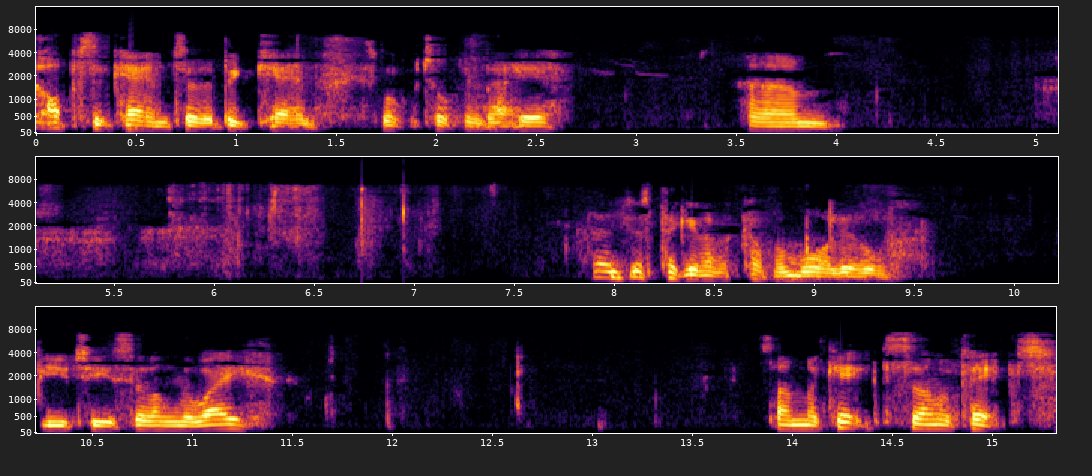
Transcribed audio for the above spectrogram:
opposite cairn to the big cairn, is what we're talking about here. Um, and just picking up a couple more little beauties along the way. Some are kicked, some are picked.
